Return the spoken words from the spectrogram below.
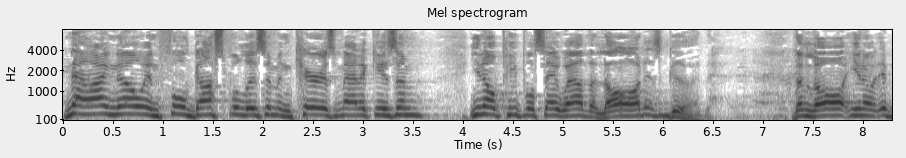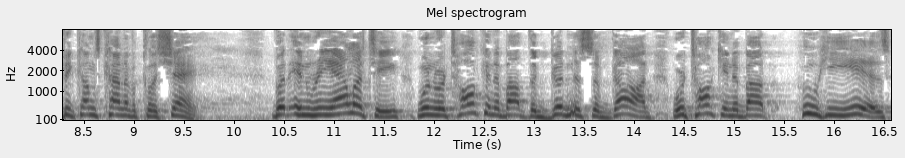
Now I know in full gospelism and charismaticism, you know, people say, well, the Lord is good. The Lord, you know, it becomes kind of a cliche. But in reality, when we're talking about the goodness of God, we're talking about who He is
